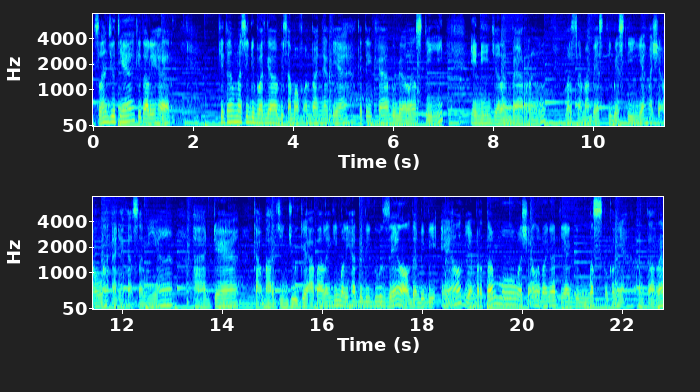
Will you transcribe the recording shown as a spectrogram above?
Selanjutnya kita lihat. Kita masih dibuat gak bisa move on banget ya Ketika Bunda Lesti ini jalan bareng bersama besti-bestinya Masya Allah ada Kak Sania Ada Kak Marjin juga. Apalagi melihat Baby Guzel dan Baby L yang bertemu. Masya Allah banget ya gemes pokoknya Antara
